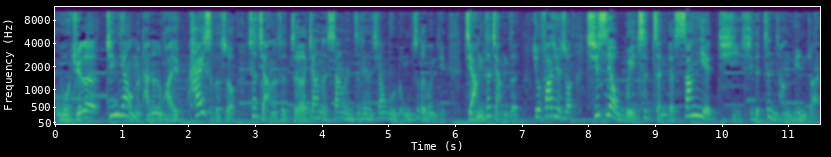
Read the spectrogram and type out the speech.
我觉得今天我们谈论的话题开始的时候是讲的是浙江的商人之间的相互融资的问题，讲着讲着就发现说，其实要维持整个商业体系的正常运转，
